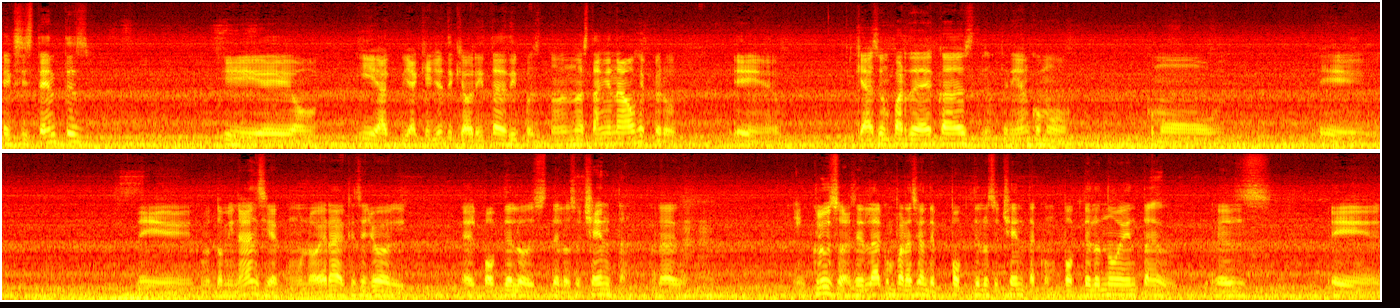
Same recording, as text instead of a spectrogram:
existentes y, eh, y, y aquellos de que ahorita pues, no, no están en auge, pero que hace un par de décadas tenían como, como, eh, de- como dominancia, como lo era, qué sé yo, el, el pop de los, de los 80. ¿verdad? Ujú. Incluso hacer la comparación de pop de los 80 con pop de los 90 es, eh,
